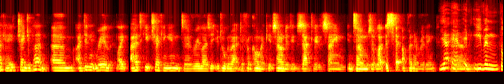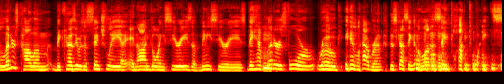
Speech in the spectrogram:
okay, change your plan. Um, I didn't real like I had to keep checking in to realize that you were talking about a different comic. It sounded exactly the same in terms of like the setup and everything. Yeah, and, and Um, even the letters column, because it was essentially a- an ongoing series of miniseries, they have letters for Rogue in Labyrinth discussing a lot of the same plot points.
